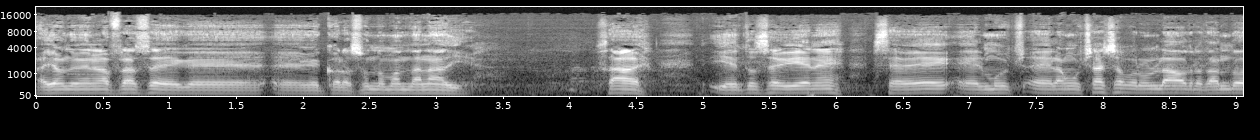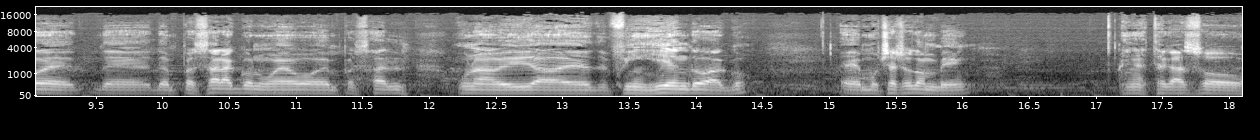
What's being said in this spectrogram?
ahí es donde viene la frase de que eh, el corazón no manda a nadie, ¿sabes? Y entonces viene, se ve eh, la muchacha por un lado tratando de, de- empezar algo nuevo, de empezar una vida fingiendo algo. El muchacho también. En este caso,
